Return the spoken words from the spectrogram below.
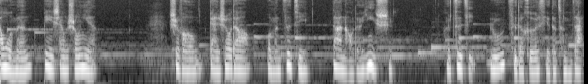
当我们闭上双眼，是否感受到我们自己大脑的意识和自己如此的和谐的存在？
